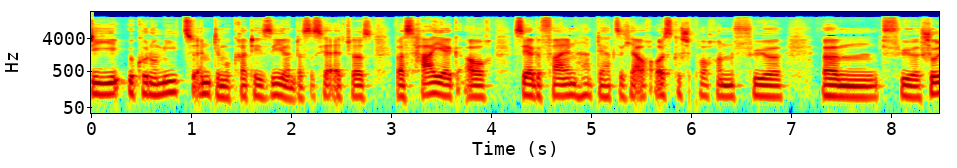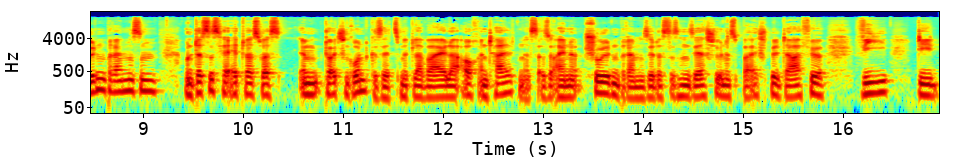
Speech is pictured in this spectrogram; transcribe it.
die Ökonomie zu entdemokratisieren. Das ist ja etwas, was Hayek auch sehr gefallen hat. Der hat sich ja auch ausgesprochen für, ähm, für Schuldenbremsen. Und das ist ja etwas, was im deutschen Grundgesetz mittlerweile auch enthalten ist. Also eine Schuldenbremse. Das ist ein sehr schönes Beispiel dafür, wie die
